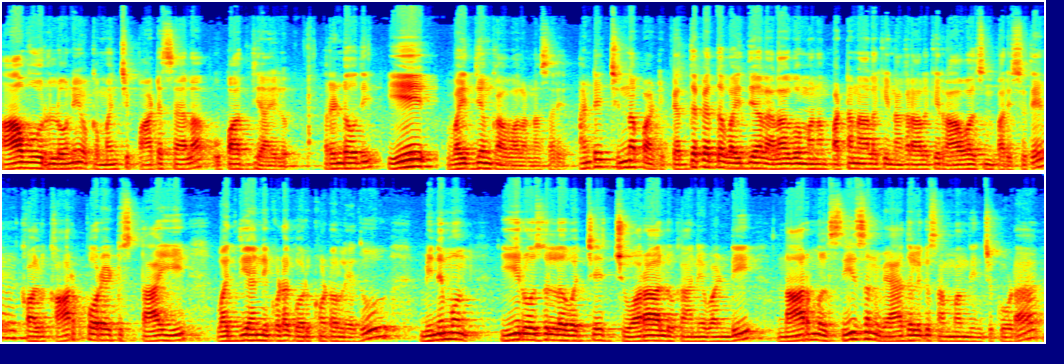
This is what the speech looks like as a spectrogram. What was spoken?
ఆ ఊరిలోనే ఒక మంచి పాఠశాల ఉపాధ్యాయులు. రెండవది ఏ వైద్యం కావాలన్నా సరే. అంటే చిన్నపాటి పెద్ద పెద్ద వైద్యాలు ఎలాగో మనం పట్టణాలకి నగరాలకి రావాల్సిన పరిస్థితే వాళ్ళు కార్పొరేట్ స్థాయి వైద్యాన్ని కూడా కోరుకోవడం లేదు. మినిమం ఈ రోజుల్లో వచ్చే జ్వరాలు కానివ్వండి నార్మల్ సీజన్ వ్యాధులకు సంబంధించి కూడా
